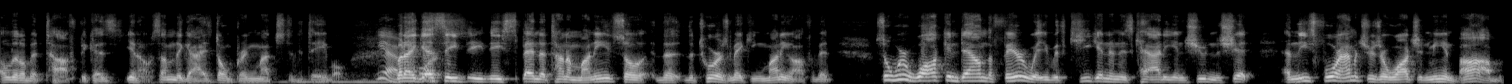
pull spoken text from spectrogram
a little bit tough because you know some of the guys don't bring much to the table. Yeah, but I guess they, they they spend a ton of money, so the the tour is making money off of it. So we're walking down the fairway with Keegan and his caddy and shooting the shit, and these four amateurs are watching me and Bob,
